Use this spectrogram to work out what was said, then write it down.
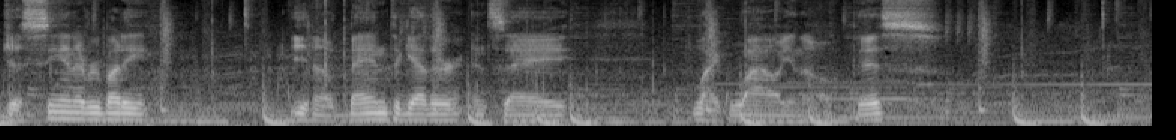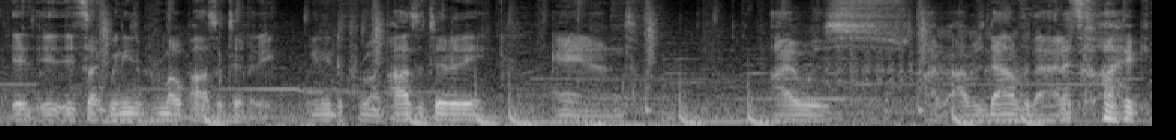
just seeing everybody, you know, band together and say, like, wow, you know, this. It, it, it's like we need to promote positivity. We need to promote positivity, and I was I, was down for that. It's like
